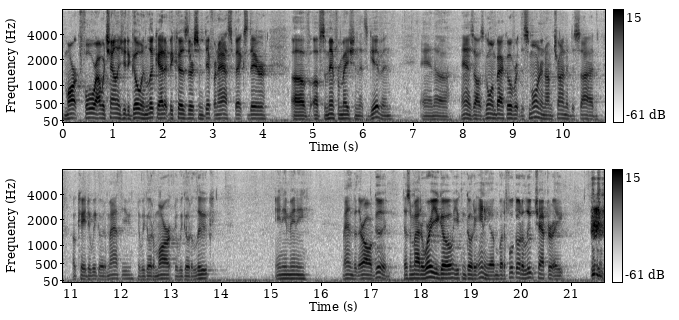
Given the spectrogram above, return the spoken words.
Mark 4. I would challenge you to go and look at it because there's some different aspects there of, of some information that's given. And uh, as I was going back over it this morning, I'm trying to decide okay, do we go to Matthew? Do we go to Mark? Do we go to Luke? Any, many? Man, but they're all good. Doesn't matter where you go, you can go to any of them. But if we'll go to Luke chapter 8.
